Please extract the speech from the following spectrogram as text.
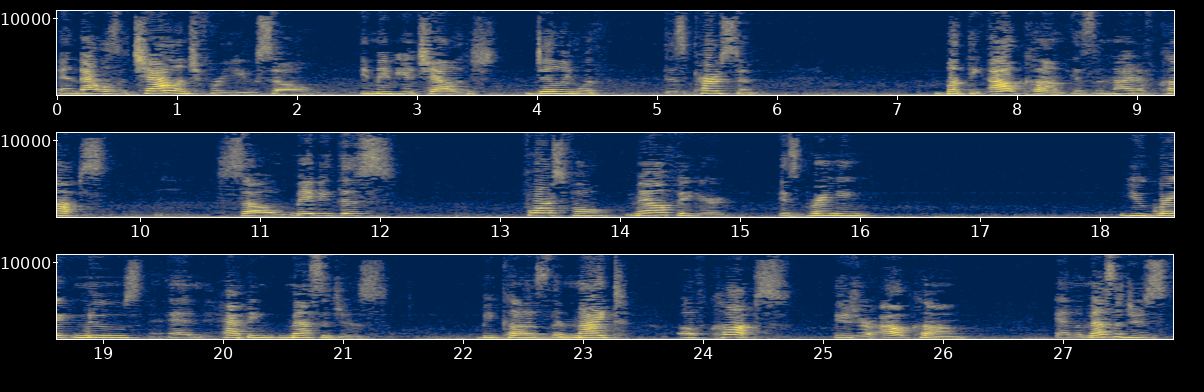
And that was a challenge for you. So it may be a challenge dealing with this person. But the outcome is the Knight of Cups. So maybe this forceful male figure is bringing you great news and happy messages because the Knight of Cups is your outcome, and the messages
